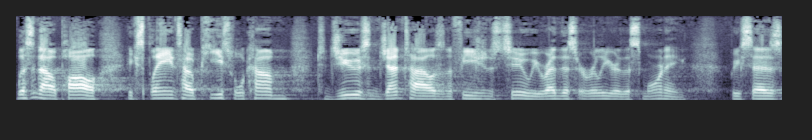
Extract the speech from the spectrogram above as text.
Listen to how Paul explains how peace will come to Jews and Gentiles in Ephesians 2. We read this earlier this morning. He says,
